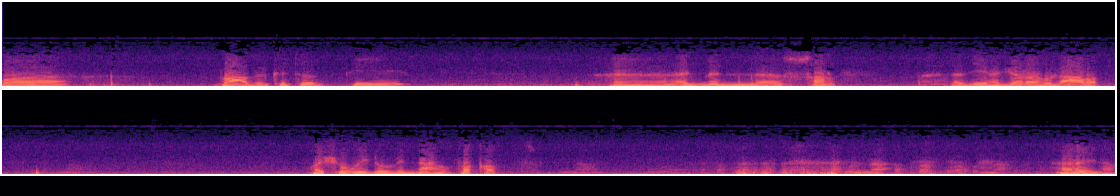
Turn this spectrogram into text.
وبعض الكتب في آه علم الصرف الذي هجره العرب. وشغلوا بالنحو فقط. أي نعم.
